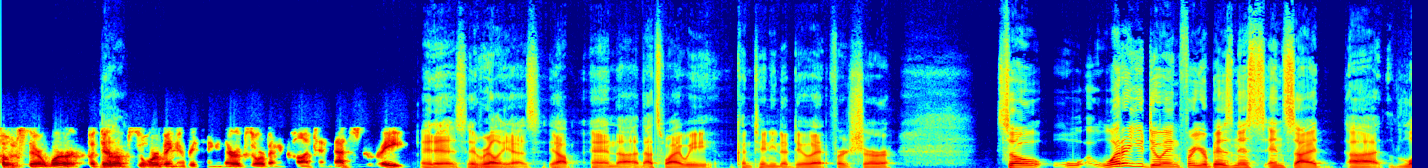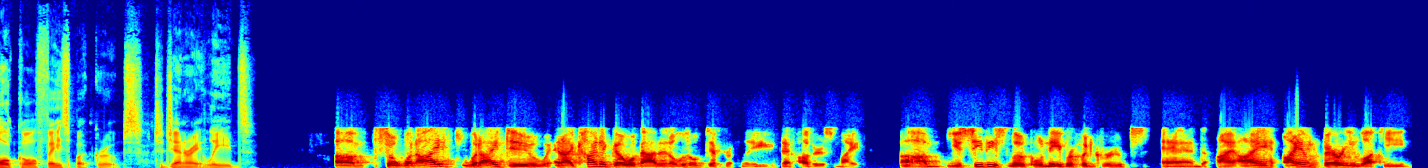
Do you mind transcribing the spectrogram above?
post their work, but they're yeah. absorbing everything and they're absorbing the content. That's great. It is. It really is. Yep. And uh, that's why we continue to do it for sure. So, what are you doing for your business inside uh, local Facebook groups to generate leads? Um, so what I what I do, and I kind of go about it a little differently than others might um, you see these local neighborhood groups, and I, I, I am very lucky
